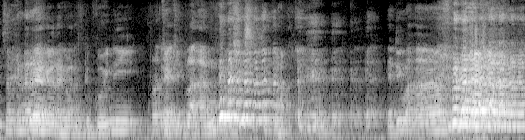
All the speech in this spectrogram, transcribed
Sebenarnya gimana gimana? Dugu ini proyek ciplaan. Jadi maaf.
